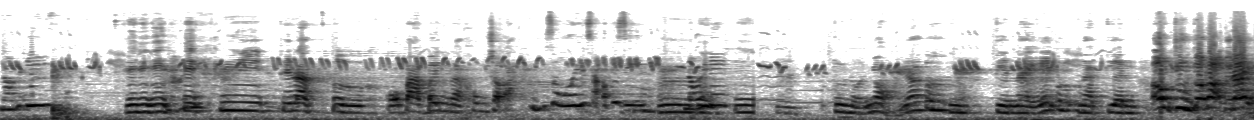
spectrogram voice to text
nói đi. Thế là ừ, có bà bênh là không sợ à? Đúng rồi, sợ cái gì? Ừ, Nói đi. ừ, ừ. Tôi nói nhỏ nhá. Ừ. tiền này ấy là tiền ông trùm cho vợ tôi đấy.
